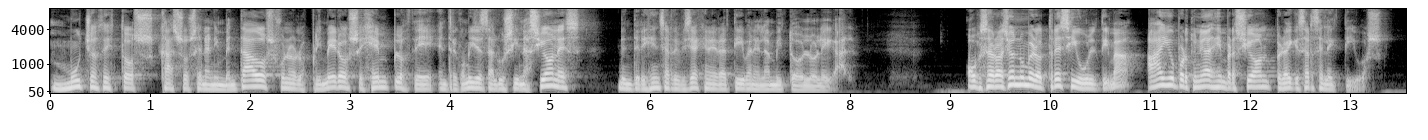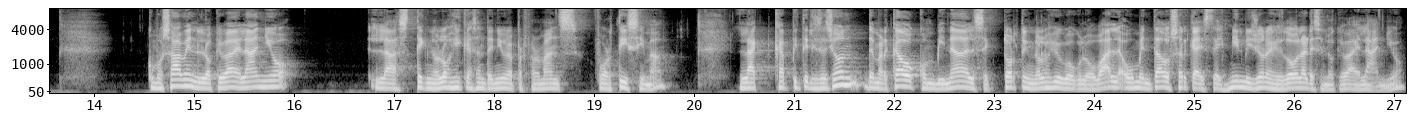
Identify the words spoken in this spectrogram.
Muchos de estos casos eran inventados, fueron los primeros ejemplos de, entre comillas, alucinaciones de inteligencia artificial generativa en el ámbito de lo legal. Observación número tres y última, hay oportunidades de inversión, pero hay que ser selectivos. Como saben, en lo que va del año, las tecnológicas han tenido una performance fortísima, la capitalización de mercado combinada del sector tecnológico global ha aumentado cerca de 6 mil millones de dólares en lo que va del año.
